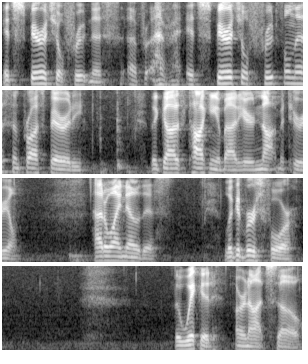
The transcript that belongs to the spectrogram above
It's spiritual fruitness. Uh, it's spiritual fruitfulness and prosperity that God is talking about here, not material. How do I know this? Look at verse 4. The wicked are not so.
